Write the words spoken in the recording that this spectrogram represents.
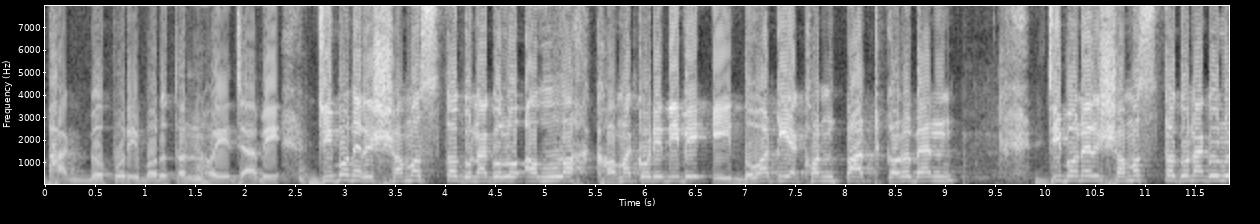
ভাগ্য পরিবর্তন হয়ে যাবে। জীবনের সমস্ত গুণাগুলো আল্লাহ ক্ষমা করে দিবে, এই দোয়াটি এখন পাঠ করবেন। জীবনের সমস্ত গুণাগুলো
